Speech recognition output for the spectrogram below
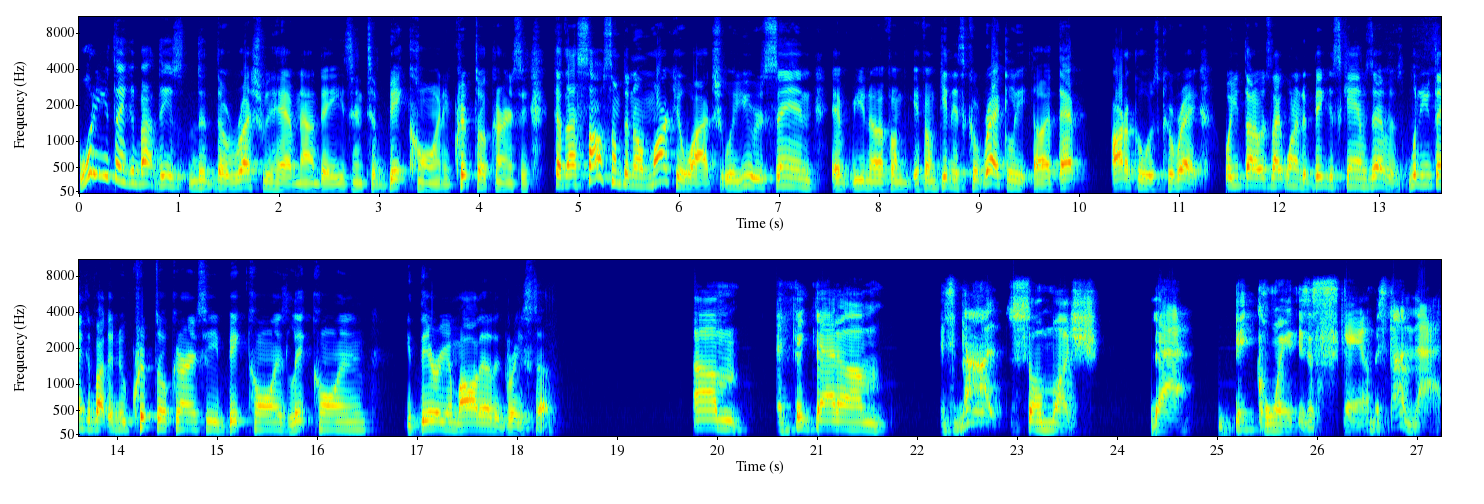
What do you think about these the, the rush we have nowadays into Bitcoin and cryptocurrency? Because I saw something on Market Watch where you were saying if you know if I'm if I'm getting this correctly, or if that article was correct, well you thought it was like one of the biggest scams ever. What do you think about the new cryptocurrency, Bitcoins, Litecoin, Ethereum, all the other great stuff? Um, I think that um, it's not so much that Bitcoin is a scam. It's not that.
